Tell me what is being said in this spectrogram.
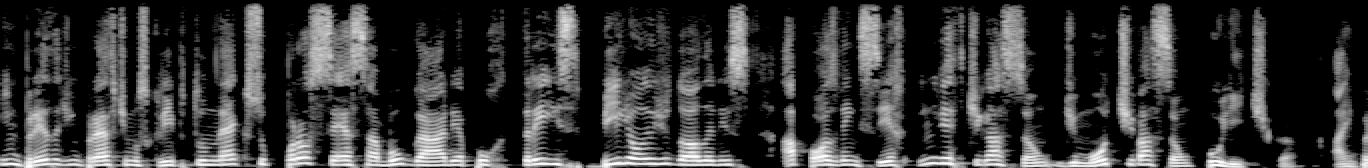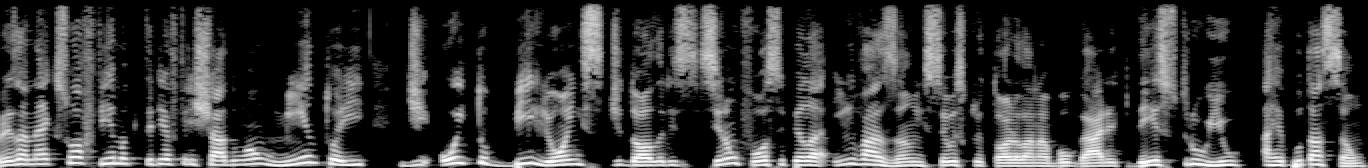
Empresa de empréstimos cripto Nexo processa a Bulgária por 3 bilhões de dólares após vencer investigação de motivação política. A empresa Nexo afirma que teria fechado um aumento aí de 8 bilhões de dólares se não fosse pela invasão em seu escritório lá na Bulgária que destruiu a reputação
